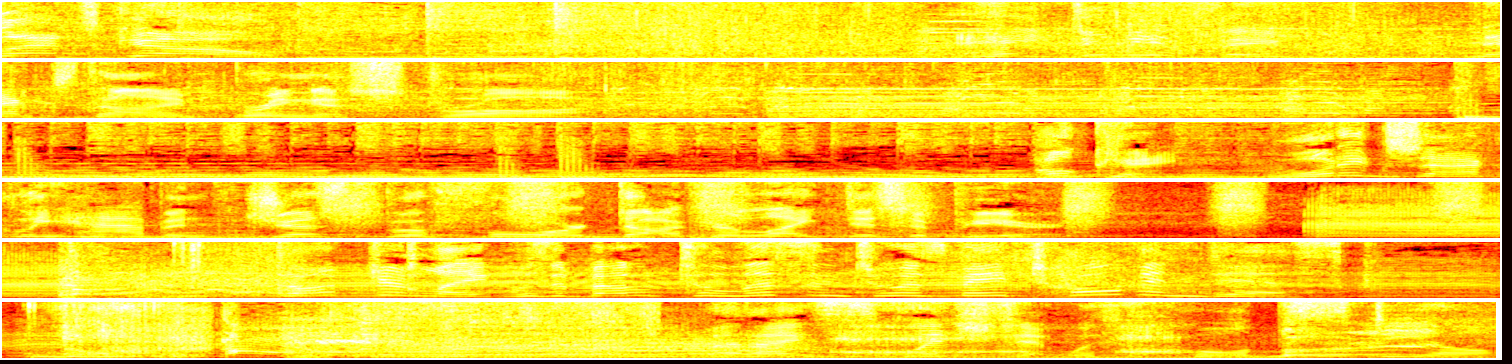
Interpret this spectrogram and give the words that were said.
Let's go! Hey, do me a favor. Next time, bring a straw. Okay, what exactly happened just before Dr. Light disappeared? Dr. Light was about to listen to his Beethoven disc. But I switched it with cold steel.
